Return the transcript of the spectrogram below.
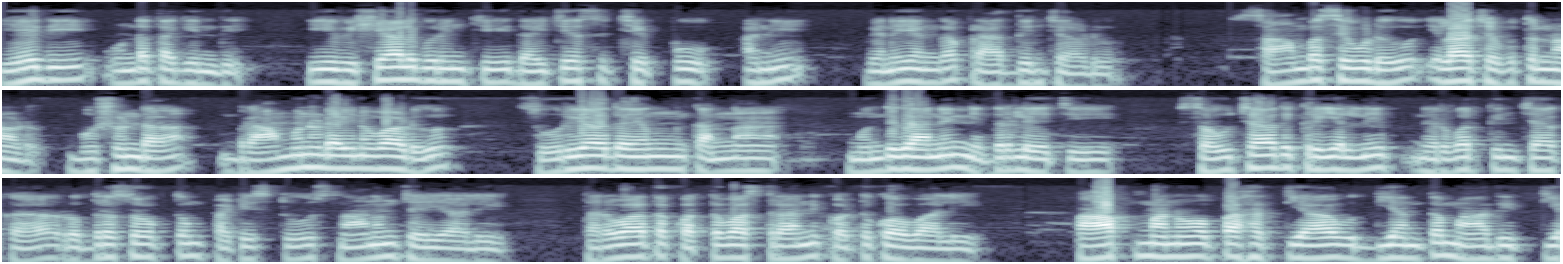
ఏది ఉండతగింది? ఈ విషయాల గురించి దయచేసి చెప్పు అని వినయంగా ప్రార్థించాడు. సాంబశివుడు ఇలా చెబుతున్నాడు భుషుండ బ్రాహ్మణుడైనవాడు సూర్యోదయం కన్నా ముందుగానే నిద్రలేచి శౌచాది క్రియల్ని నిర్వర్తించాక రుద్రసూక్తం పఠిస్తూ స్నానం చేయాలి. తర్వాత కొత్త వస్త్రాన్ని కట్టుకోవాలి. ఆత్మనోపహత్య ఉద్యంతం ఆదిత్య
